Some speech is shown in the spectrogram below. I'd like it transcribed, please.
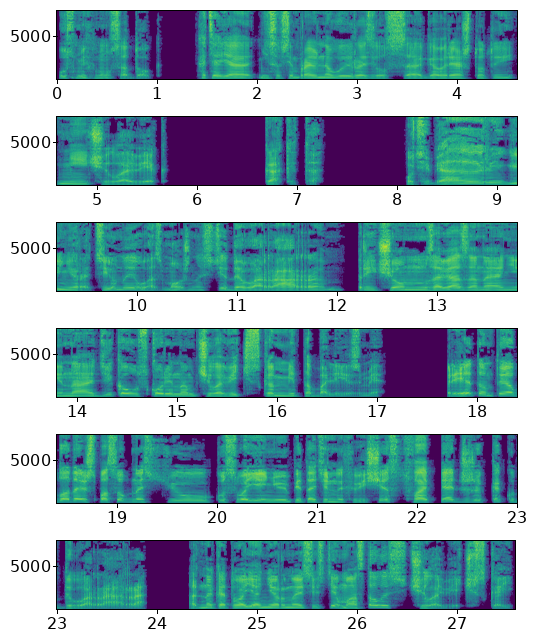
усмехнулся док. Хотя я не совсем правильно выразился, говоря, что ты не человек. Как это? У тебя регенеративные возможности Деварара, причем завязаны они на дико ускоренном человеческом метаболизме. При этом ты обладаешь способностью к усвоению питательных веществ, опять же, как у Деварара. Однако твоя нервная система осталась человеческой.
